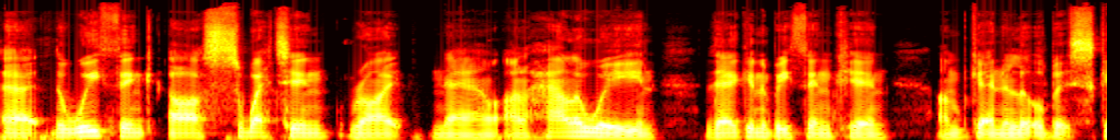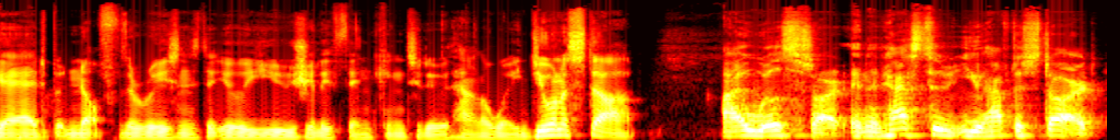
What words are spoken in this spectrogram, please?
uh, that we think are sweating right now on Halloween. They're going to be thinking. I'm getting a little bit scared, but not for the reasons that you're usually thinking to do with Halloween. Do you want to start? I will start, and it has to. You have to start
